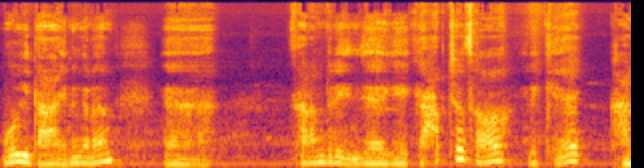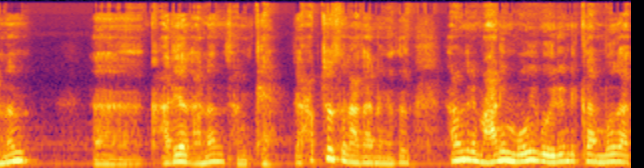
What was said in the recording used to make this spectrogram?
모이다 이런 거는 에, 사람들이 이제 이게 합쳐서 이렇게 가는 어, 가려가는 상태. 그러니까 합쳐서 가자는 것은 사람들이 많이 모이고 이러니까 뭐가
